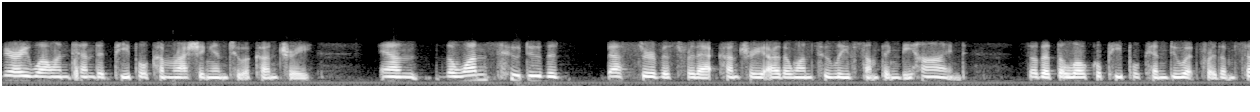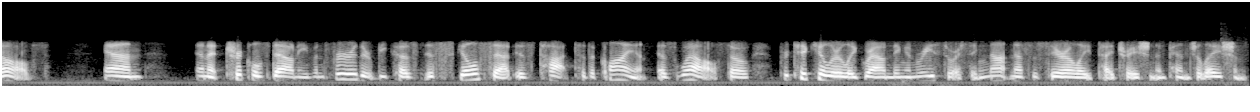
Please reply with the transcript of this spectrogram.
very well intended people come rushing into a country. And the ones who do the best service for that country are the ones who leave something behind so that the local people can do it for themselves. And and it trickles down even further because this skill set is taught to the client as well. So particularly grounding and resourcing, not necessarily titration and pendulation.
